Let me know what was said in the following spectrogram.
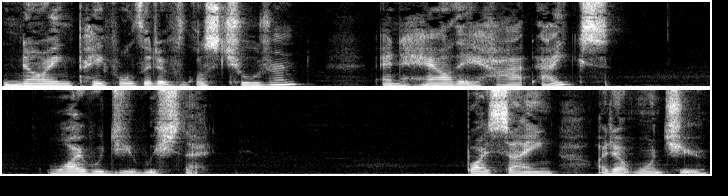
knowing people that have lost children and how their heart aches. Why would you wish that? By saying, I don't want you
